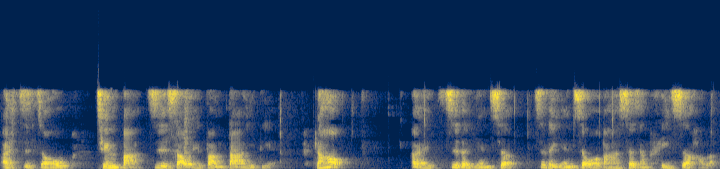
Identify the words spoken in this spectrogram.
x 轴，请把字稍微放大一点，然后，哎，字的颜色，字的颜色我把它设成黑色好了，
